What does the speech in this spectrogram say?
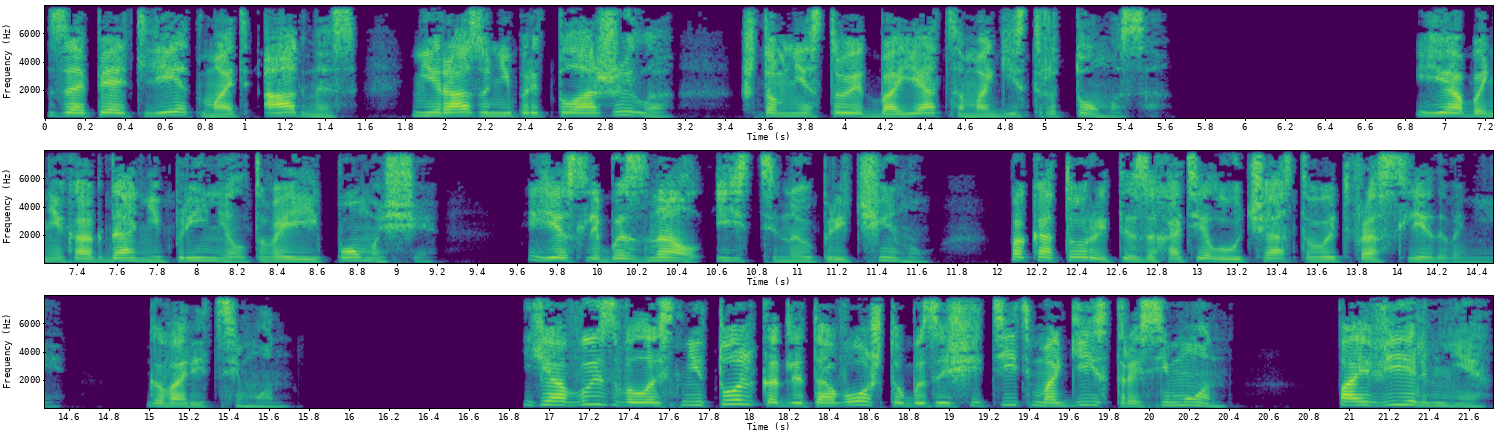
За пять лет мать Агнес ни разу не предположила, что мне стоит бояться магистра Томаса. Я бы никогда не принял твоей помощи, если бы знал истинную причину, по которой ты захотела участвовать в расследовании», — говорит Симон. «Я вызвалась не только для того, чтобы защитить магистра, Симон. Поверь мне».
